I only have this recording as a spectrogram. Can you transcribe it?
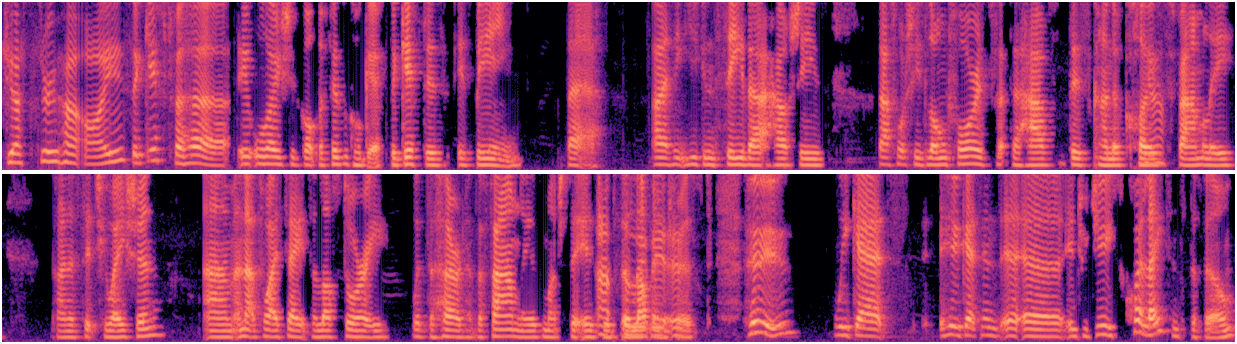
just through her eyes. The gift for her, it, although she's got the physical gift, the gift is is being there. And I think you can see that how she's that's what she's longed for is to have this kind of close family kind of situation. Um, and that's why I say it's a love story with the her and the family as much as it is with the love Absolutely interest, who we get who gets in, uh, uh, introduced quite late into the film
